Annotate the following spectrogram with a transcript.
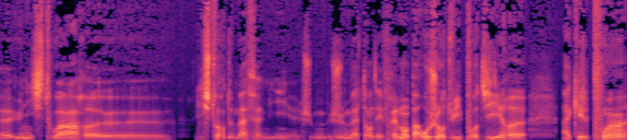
euh, une histoire, euh, l'histoire de ma famille. Je ne m'attendais vraiment pas aujourd'hui pour dire euh, à quel point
